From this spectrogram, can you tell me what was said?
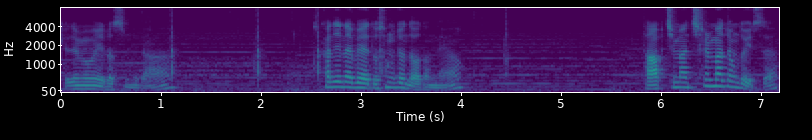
개념은 이렇습니다. 스칸디나비아에도 성전도 얻었네요. 다 합치면 7만 정도 있어요.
